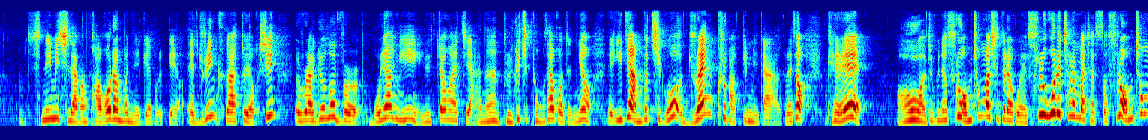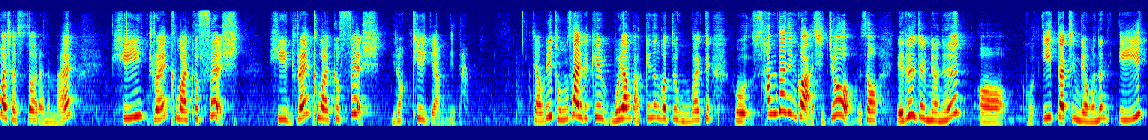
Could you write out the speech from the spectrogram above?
이미 지나간 과거를 한번 얘기해 볼게요. 예, drink가 또 역시 irregular verb, 모양이 일정하지 않은 불규칙 동사거든요. 예, ed 안 붙이고 drank로 바뀝니다. 그래서 걔 어우 아주 그냥 술을 엄청 마시더라고요. 술고래처럼 마셨어. 술을 엄청 마셨어. 라는 말. He drank like a fish. He drank like a fish. 이렇게 얘기합니다. 자, 우리 동사 이렇게 모양 바뀌는 것들 공부할 때 뭐 3단인 거 아시죠? 그래서 예를 들면은 어, 그 eat 같은 경우는 eat,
